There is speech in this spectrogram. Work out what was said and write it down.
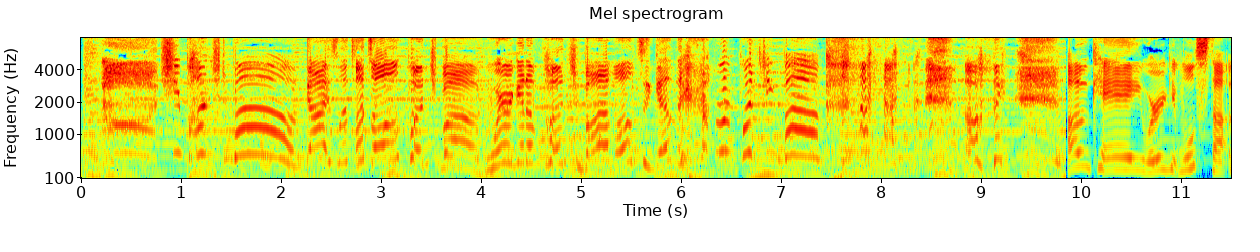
she punched Bob! Guys, let's let's all punch Bob. We're gonna punch Bob all together. We're punching Bob. okay, we're we'll stop.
